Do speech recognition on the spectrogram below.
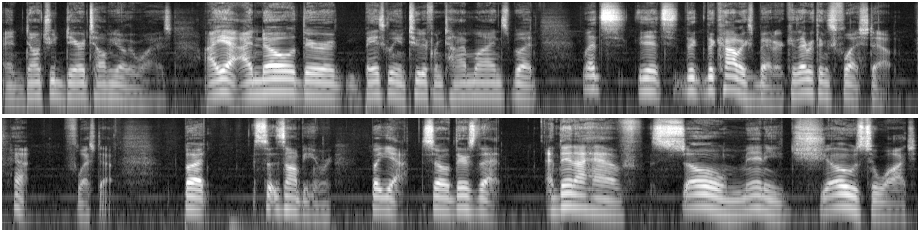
and don't you dare tell me otherwise. I yeah, I know they're basically in two different timelines, but let's it's the the comics better because everything's fleshed out, fleshed out. But so, zombie humor. But yeah, so there's that. And then I have so many shows to watch.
